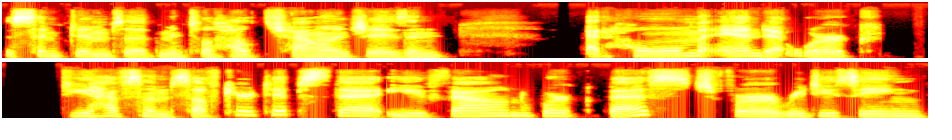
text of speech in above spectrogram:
the symptoms of mental health challenges and at home and at work. Do you have some self care tips that you found work best for reducing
